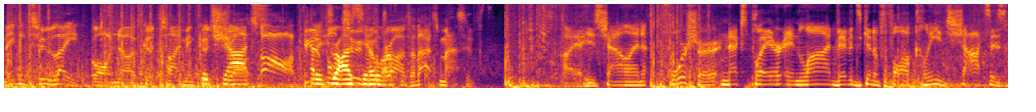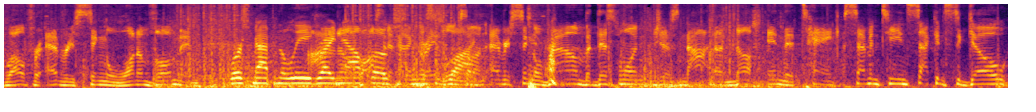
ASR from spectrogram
Maybe too late. Oh no, good timing, good, Good shots. Oh, Gotta beautiful draw two from zero. Drazah. That's massive. Oh, yeah, he's challenging for sure. Next player in line. Vivid's going to fall clean shots as well for every single one of them. And Worst map in the league right know, now, Boston folks. And this is why. on every single round, but this one just not enough in the tank. 17 seconds to go.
